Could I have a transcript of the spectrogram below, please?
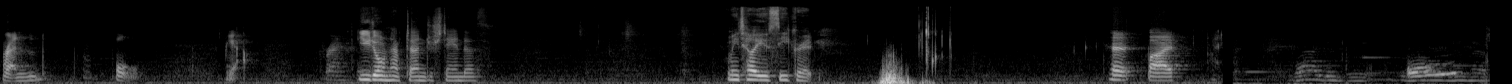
friendful." Yeah. Friend. You don't have to understand us. Let me tell you a secret. Bye. wagons are all in that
